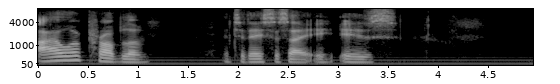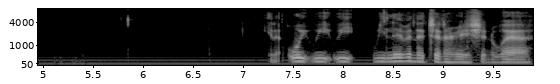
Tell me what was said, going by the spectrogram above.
our problem in today's society is you know we, we, we, we live in a generation where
